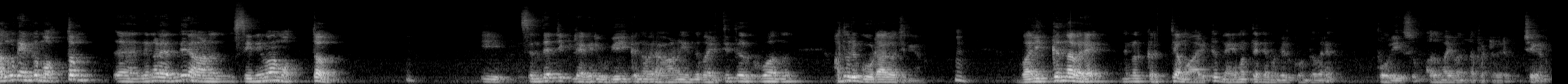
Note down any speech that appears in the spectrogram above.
അതുകൊണ്ട് എനിക്ക് മൊത്തം നിങ്ങൾ എന്തിനാണ് സിനിമ മൊത്തം ഈ സിന്തറ്റിക് ലഹരി ഉപയോഗിക്കുന്നവരാണ് എന്ന് വരുത്തി തീർക്കുക എന്ന് അതൊരു ഗൂഢാലോചനയാണ്. വലിക്കുന്നവരെ നിങ്ങൾ കൃത്യമായിട്ട് നിയമത്തിന്റെ മുന്നിൽ കൊണ്ടുവരാൻ പോലീസും അതുമായി ബന്ധപ്പെട്ടവരും ചെയ്യണം.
